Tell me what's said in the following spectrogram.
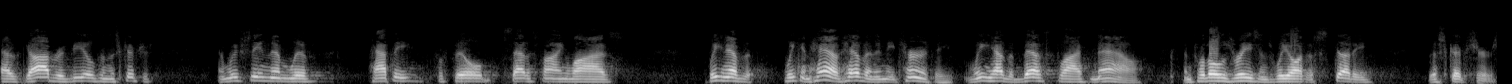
as God reveals in the scriptures. And we've seen them live happy, fulfilled, satisfying lives. We can have, we can have heaven in eternity. We can have the best life now. And for those reasons, we ought to study the scriptures.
